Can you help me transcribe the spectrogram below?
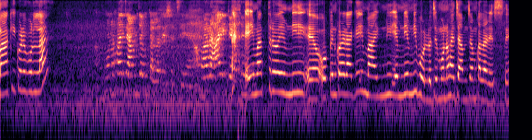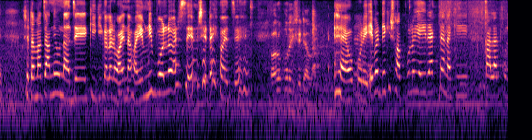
মা কি করে বললা? মনে হয় জামজাম কালার এসেছে। আমার আইডিয়া এইমাত্র এমনি ওপেন করার আগেই মা এমনি এমনি এমনি বলল যে মনে হয় জামজাম কালার এসছে। সেটা মা জানেও না যে কি কি কালার হয় না হয় এমনি বলল আর সেম সেটাই হয়েছে। সবার উপরেই সেটা হ্যাঁ ওপরে এবার দেখি সবগুলোই এই র্যাকটা নাকি কালারফুল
